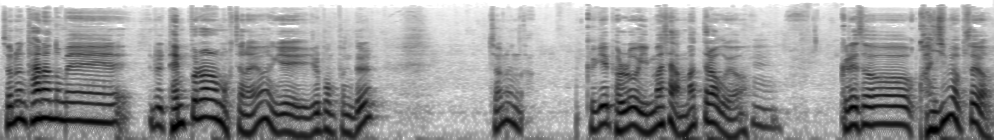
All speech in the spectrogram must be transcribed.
저는 타라노메를 덴뿌라로 먹잖아요. 이게 일본 분들. 저는 그게 별로 입맛에 안 맞더라고요. 음. 그래서 관심이 없어요.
